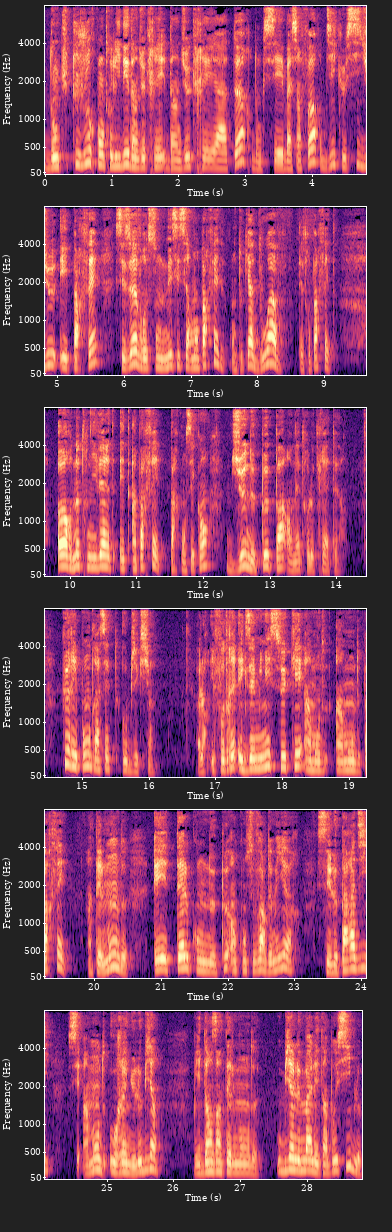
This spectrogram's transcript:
Donc toujours contre l'idée d'un Dieu, créateur, donc Sébastien Faure dit que si Dieu est parfait, ses œuvres sont nécessairement parfaites, en tout cas doivent être parfaites. Or, notre univers est imparfait, par conséquent, Dieu ne peut pas en être le créateur. Que répondre à cette objection? Alors il faudrait examiner ce qu'est un monde, parfait. Un tel monde est tel qu'on ne peut en concevoir de meilleur. C'est le paradis, c'est un monde où règne le bien. Mais dans un tel monde, ou bien le mal est impossible,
